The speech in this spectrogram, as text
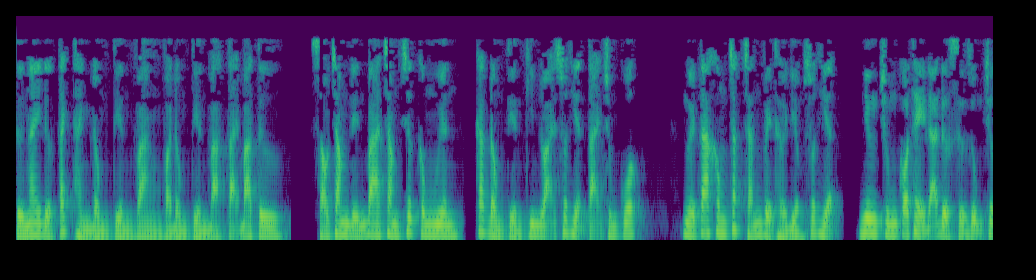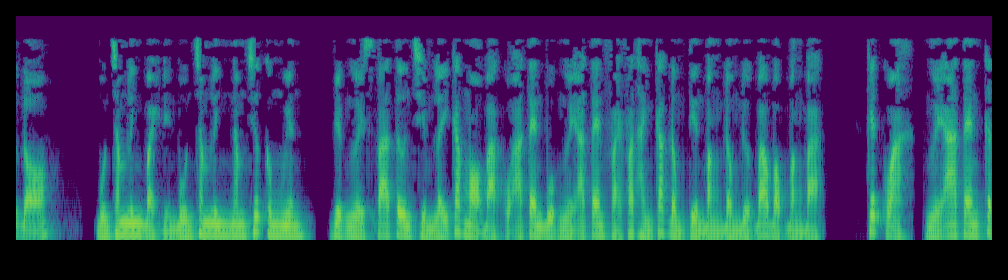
từ nay được tách thành đồng tiền vàng và đồng tiền bạc tại Ba Tư. 600 đến 300 trước công nguyên, các đồng tiền kim loại xuất hiện tại Trung Quốc. Người ta không chắc chắn về thời điểm xuất hiện, nhưng chúng có thể đã được sử dụng trước đó. 407 đến 405 trước công nguyên, việc người Spartan chiếm lấy các mỏ bạc của Aten buộc người Aten phải phát hành các đồng tiền bằng đồng được bao bọc bằng bạc. Kết quả, người Aten cất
